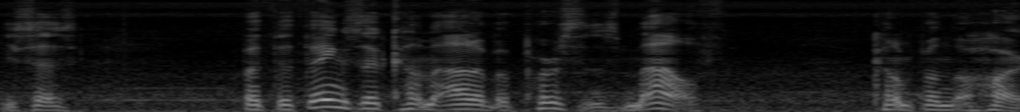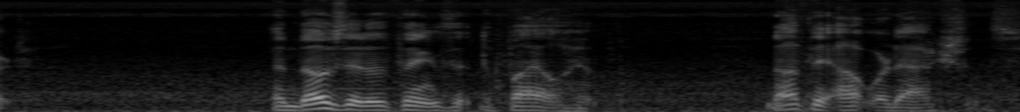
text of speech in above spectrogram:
He says, But the things that come out of a person's mouth come from the heart. And those are the things that defile him, not the outward actions.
